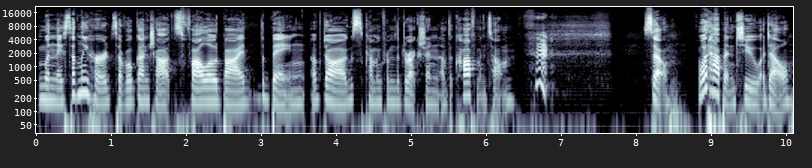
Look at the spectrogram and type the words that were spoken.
when they suddenly heard several gunshots, followed by the baying of dogs coming from the direction of the Kaufman's home. So, what happened to Adele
